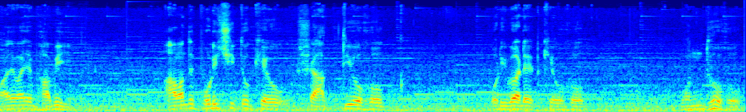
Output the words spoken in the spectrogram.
মাঝে মাঝে ভাবি, আমাদের পরিচিত কেউ, সে আত্মীয় হোক, পরিবারের কেউ হোক, বন্ধু হোক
